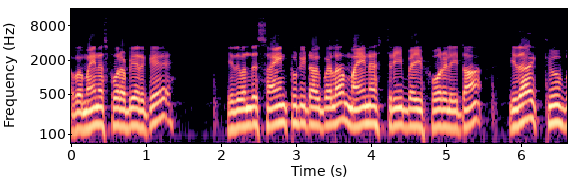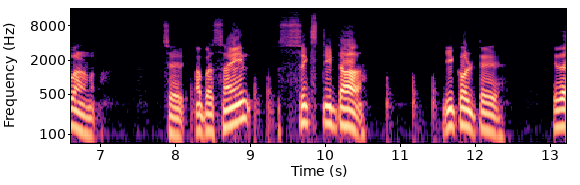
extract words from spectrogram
அப்போ மைனஸ் ஃபோர் அப்படியே இருக்குது இது வந்து சைன் டூ டீட்டாவுக்கு பதிலாக மைனஸ் த்ரீ பை ஃபோர் எழுதிட்டோம். இதை க்யூப் பண்ணணும். சரி அப்போ sine six theta equal to இதை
